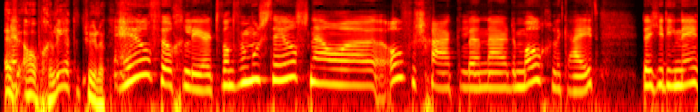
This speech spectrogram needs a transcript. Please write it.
En een hoop geleerd natuurlijk. Heel veel geleerd. Want we moesten heel snel overschakelen naar de mogelijkheid dat je die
